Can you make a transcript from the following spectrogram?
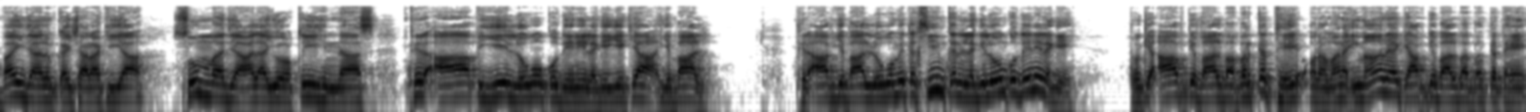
بائیں جانب کا اشارہ کیا۔ ثم جعل یعطیہ الناس، پھر آپ یہ لوگوں کو دینے لگے۔ یہ کیا؟ یہ بال۔ پھر آپ یہ بال لوگوں میں تقسیم کرنے لگے، لوگوں کو دینے لگے۔ کیونکہ آپ کے بال بابرکت تھے اور ہمارا ایمان ہے کہ آپ کے بال بابرکت ہیں،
